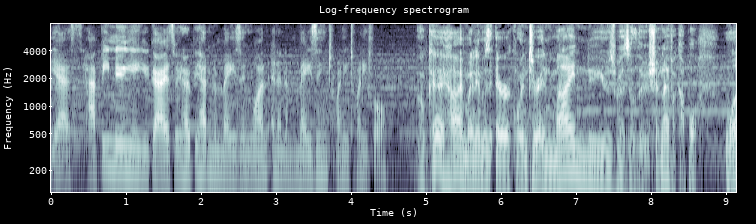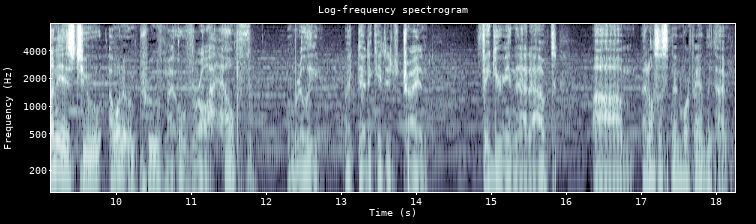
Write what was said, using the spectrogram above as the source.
Yes. Happy new year, you guys. We hope you had an amazing one and an amazing 2024. Okay, hi, my name is Eric Winter, and my New Year's resolution, I have a couple. One is to, I want to improve my overall health. I'm really like dedicated to try and figuring that out, um, and also spend more family time.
